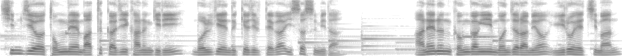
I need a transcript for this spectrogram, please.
심지어 동네 마트까지 가는 길이 멀게 느껴질 때가 있었습니다. 아내는 건강이 먼저라며 위로했지만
